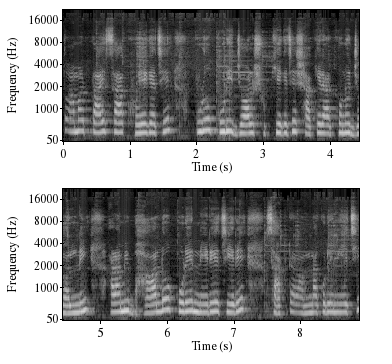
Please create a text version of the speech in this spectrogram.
তো আমার প্রায় শাক হয়ে গেছে, পুরোপুরি জল শুকিয়ে গেছে, শাকের আর কোনো জল নেই। আর আমি ভালো করে নেড়ে চেড়ে শাকটা রান্না করে নিয়েছি,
